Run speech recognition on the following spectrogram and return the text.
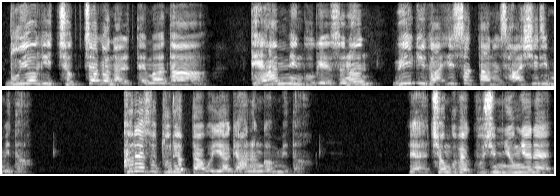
무역이 적자가 날 때마다 대한민국에서는 위기가 있었다는 사실입니다. 그래서 두렵다고 이야기하는 겁니다. 예, 1996년에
